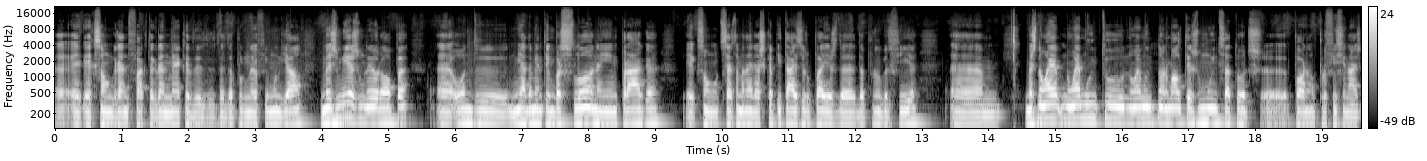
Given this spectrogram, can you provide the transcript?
é, é que são um grande de facto a grande meca de- de- da pornografia mundial, mas mesmo na Europa, onde, nomeadamente em Barcelona e em Praga, é que são de certa maneira as capitais europeias da, da pornografia. Ahm, mas não é, não, é muito, não é muito normal teres muitos atores eh, porno profissionais.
